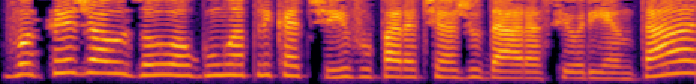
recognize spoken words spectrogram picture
Você já usou algum aplicativo para te ajudar a se orientar?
